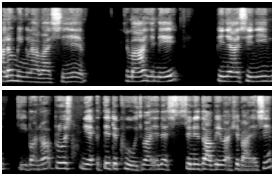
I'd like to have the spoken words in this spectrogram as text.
အားလုံးမင်္ဂလာပါရှင်ကျွန်မယနေ့ပညာရှင်ကြီးဒီပေါ့နော် approach ရဲ့အသစ်တစ်ခုကိုကျွန်မယနေ့ဆွေးနွေးသွားပေးမှာဖြစ်ပါတယ်ရှင်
